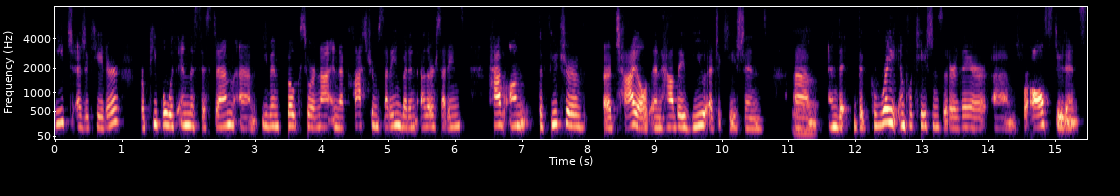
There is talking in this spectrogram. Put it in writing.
each educator or people within the system um, even folks who are not in a classroom setting but in other settings have on the future of a child and how they view education yeah. um, and the, the great implications that are there um, for all students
